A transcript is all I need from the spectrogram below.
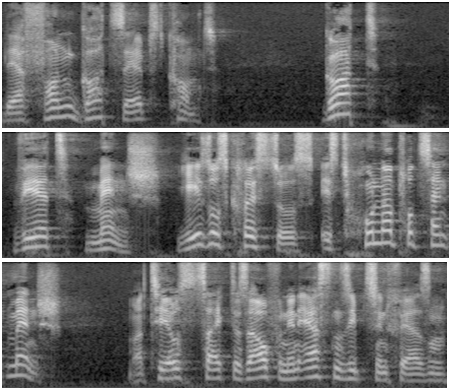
der von Gott selbst kommt. Gott wird Mensch. Jesus Christus ist 100% Mensch. Matthäus zeigt es auf in den ersten 17 Versen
